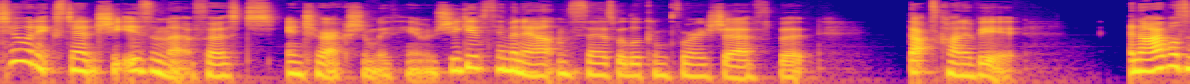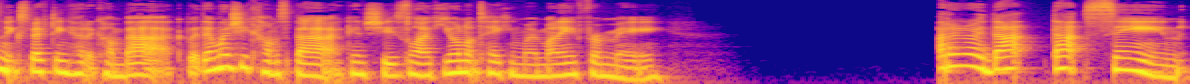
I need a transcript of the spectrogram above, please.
to an extent, she is in that first interaction with him. She gives him an out and says, We're looking for a chef, but that's kind of it. And I wasn't expecting her to come back. But then when she comes back and she's like, You're not taking my money from me. I don't know, that that scene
